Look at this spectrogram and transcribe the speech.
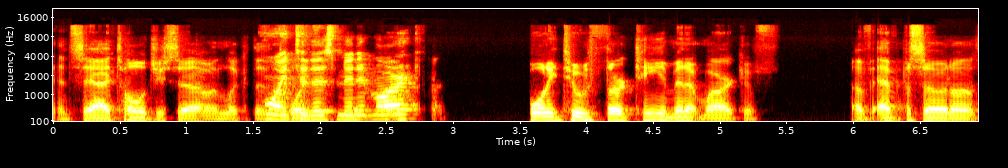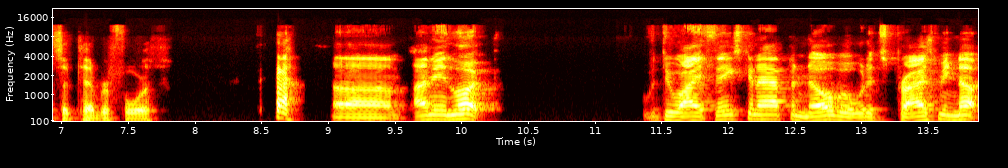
and say I told you so and look at the point to this minute mark. 22 13 minute mark of of episode on September 4th. um, I mean, look, do I think it's gonna happen? No, but would it surprise me? No.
